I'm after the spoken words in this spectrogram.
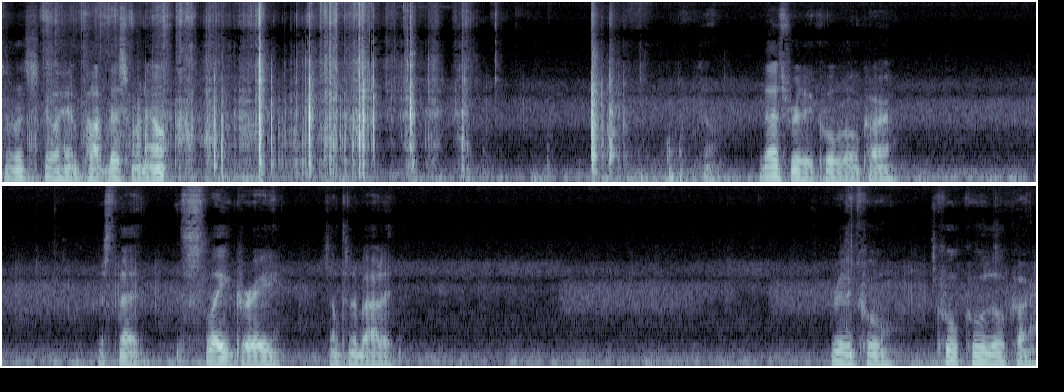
So let's go ahead and pop this one out. So that's really cool little car. Just that slate gray, something about it. Really cool. Cool, cool little car.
